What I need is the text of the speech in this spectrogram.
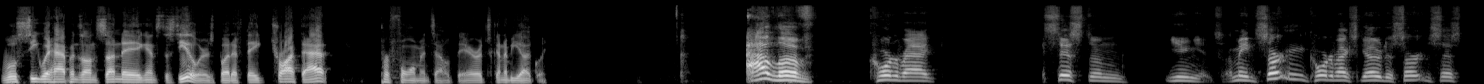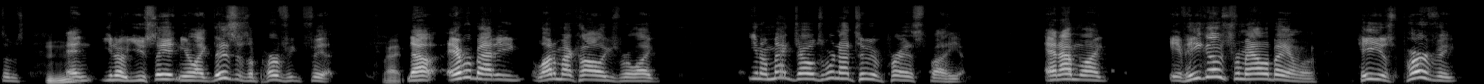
we'll see what happens on Sunday against the Steelers. But if they trot that performance out there, it's going to be ugly. I love quarterback system unions. I mean, certain quarterbacks go to certain systems, Mhm. and you know, you see it and you're like, this is a perfect fit. Right. Now, everybody, a lot of my colleagues were like, you know, Mac Jones, we're not too impressed by him. And I'm like, if he goes from Alabama, he is perfect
